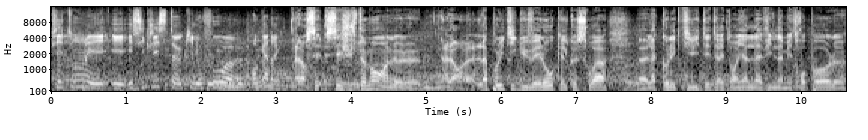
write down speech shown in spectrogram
piétons et, cyclistes qu'il nous faut euh, encadrer. Alors c'est justement hein, le, alors, la politique du vélo, quelle que soit la collectivité territoriale, la ville, la métropole,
